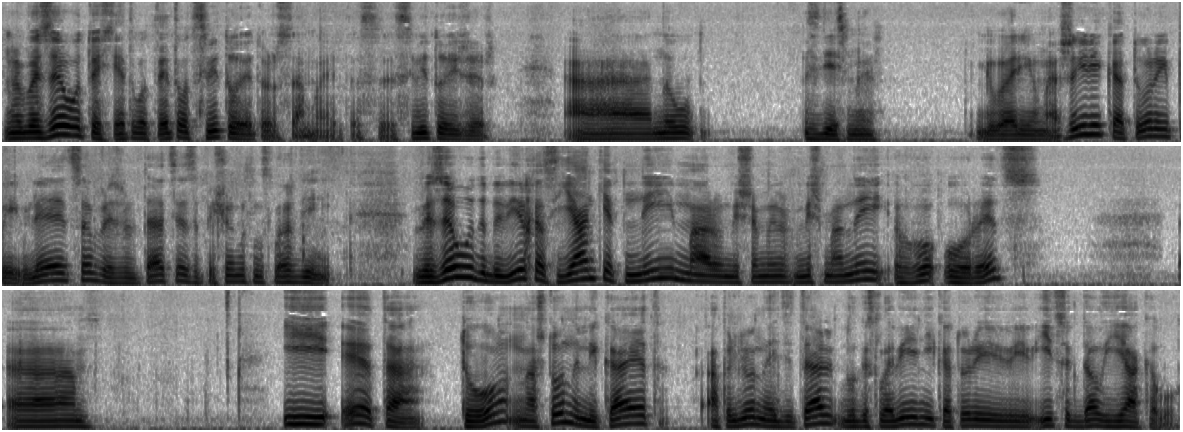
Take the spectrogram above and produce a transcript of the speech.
ВЗУ, то есть это вот, это вот святое то же самое, это святой жир. А, ну, здесь мы говорим о жире, который появляется в результате запрещенных наслаждений. Везеу дебевирхас янкев неймару мишманей гоорец. А, и это то, на что намекает определенная деталь благословений, которые Ицек дал Якову.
